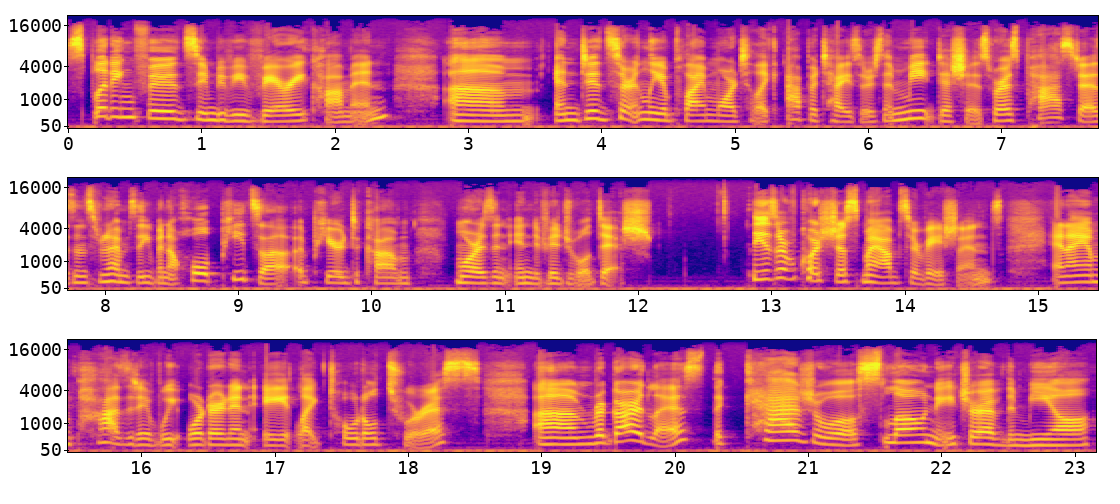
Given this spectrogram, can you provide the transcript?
splitting food seemed to be very common um, and did certainly apply more to like appetizers and meat dishes, whereas pastas and sometimes even a whole pizza appeared to come more as an individual dish. These are, of course, just my observations, and I am positive we ordered and ate like total tourists. Um, regardless, the casual, slow nature of the meal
